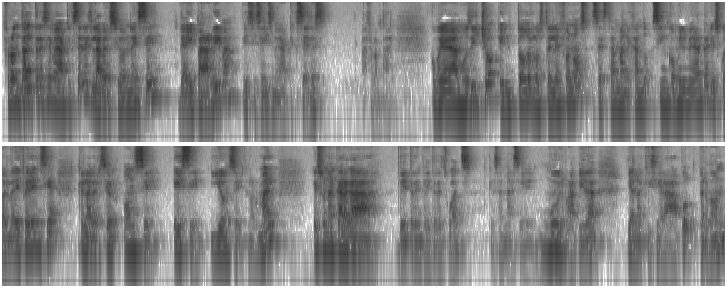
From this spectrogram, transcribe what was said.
Frontal 13 megapíxeles, la versión S, de ahí para arriba, 16 megapíxeles la frontal. Como ya habíamos dicho, en todos los teléfonos se están manejando 5000 mAh. ¿Cuál es la diferencia? Que la versión 11S y 11 normal es una carga de 33 watts, que se me hace muy rápida. Ya la quisiera Apple, perdón.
